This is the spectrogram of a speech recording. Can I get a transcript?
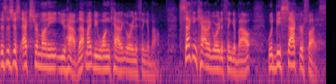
This is just extra money you have. That might be one category to think about. Second category to think about would be sacrifice.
